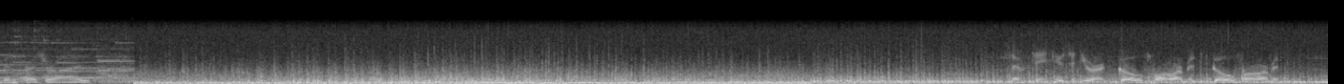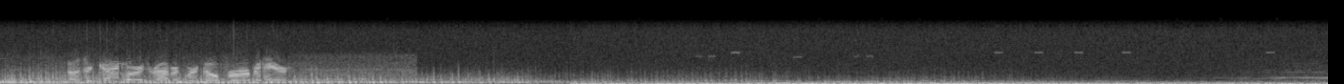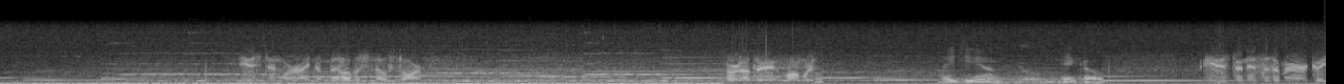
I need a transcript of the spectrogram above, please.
Have been pressurized. Seventeen Houston, you are go for orbit. Go for orbit. Those are kind words, Robert. We're go for orbit here.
